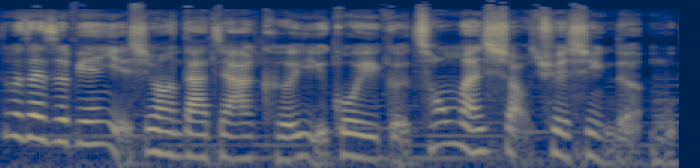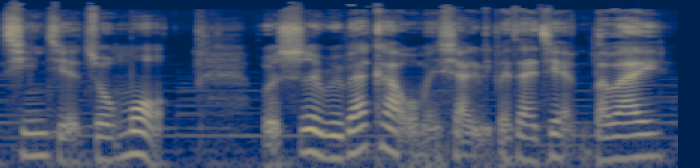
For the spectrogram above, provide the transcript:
那么在这边也希望大家可以过一个充满小确幸的母亲节周末。我是 Rebecca，我们下个礼拜再见，拜拜。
